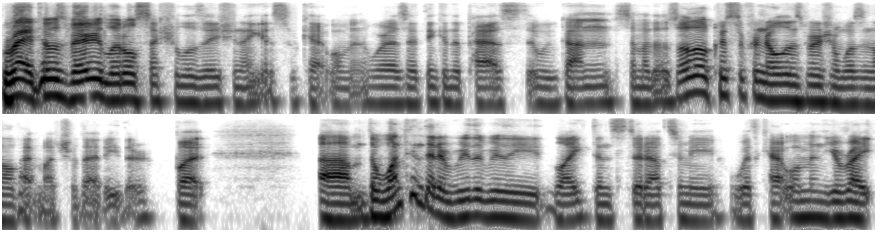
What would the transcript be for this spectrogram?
Right, there was very little sexualization, I guess, of Catwoman. Whereas I think in the past that we've gotten some of those. Although Christopher Nolan's version wasn't all that much of that either. But um, the one thing that I really, really liked and stood out to me with Catwoman, you're right.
